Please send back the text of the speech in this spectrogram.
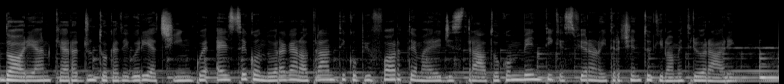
Dorian, che ha raggiunto categoria 5, è il secondo uragano atlantico più forte mai registrato, con venti che sfiorano i 300 km/h.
